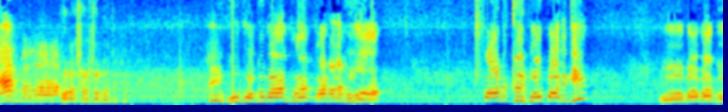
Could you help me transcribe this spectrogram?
না চলো ওদিকে। ও ভগবান ফুলের পাটা দেখো মা। পাটা কি ওই পোলা পা দেখি? ও বাবা গো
